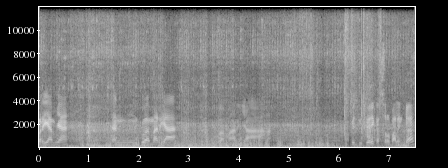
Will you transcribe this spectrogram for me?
meriamnya. Dan gua Maria. Gua Maria. Pintu dhewe kesel paling gas.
